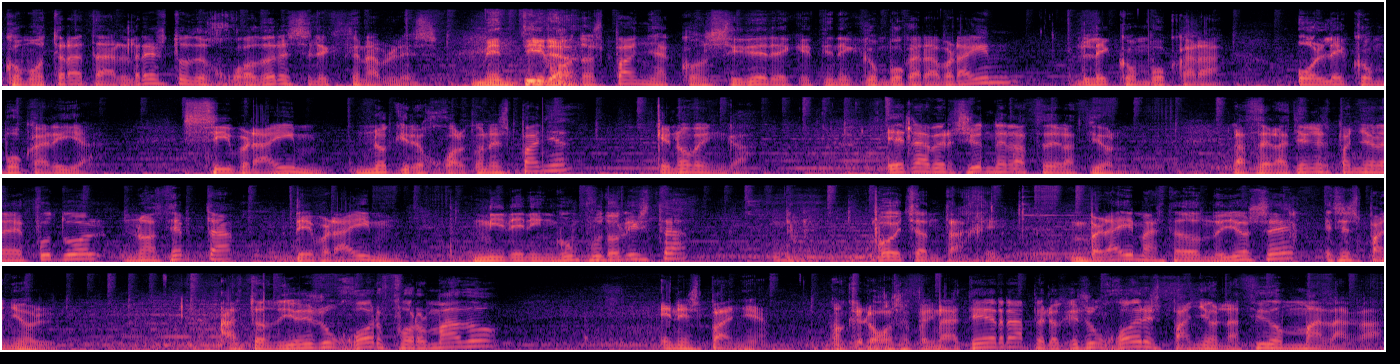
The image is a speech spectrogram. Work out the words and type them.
como trata al resto de jugadores seleccionables. Mentira. Y cuando España considere que tiene que convocar a Brahim, le convocará o le convocaría. Si Brahim no quiere jugar con España, que no venga. Es la versión de la Federación. La Federación Española de Fútbol no acepta de Brahim ni de ningún futbolista o de chantaje. Brahim, hasta donde yo sé, es español. Hasta donde yo sé, es un jugador formado en España aunque luego se fue a Inglaterra, pero que es un jugador español, nacido en Málaga.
